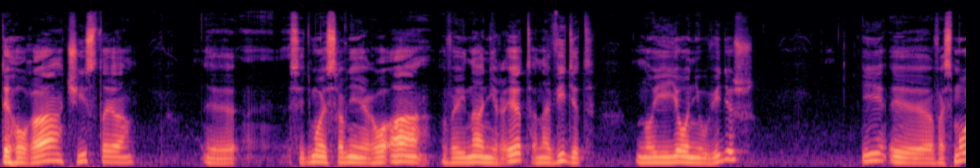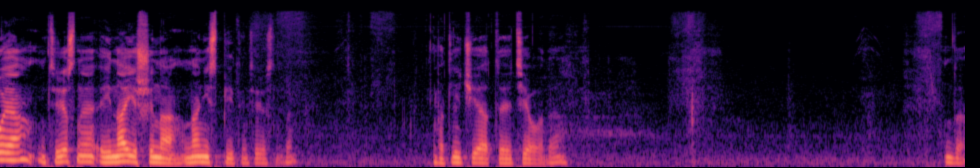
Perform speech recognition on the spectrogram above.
Тегора, чистая. Э, седьмое сравнение. Роа вейна нирет, она видит, но ее не увидишь. И э, восьмое, интересное, Эйна Ешина, она не спит, интересно, да? В отличие от э, тела, да? Да.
